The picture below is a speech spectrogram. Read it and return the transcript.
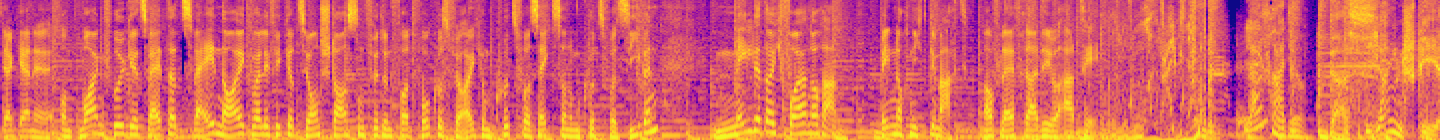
Sehr gerne. Und morgen früh geht's weiter. Zwei neue Qualifikationschancen für den Ford Focus für euch um kurz vor sechs und um kurz vor sieben. Meldet euch vorher noch an, wenn noch nicht gemacht, auf liveradio.at. Live-Radio. Das Jein-Spiel.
